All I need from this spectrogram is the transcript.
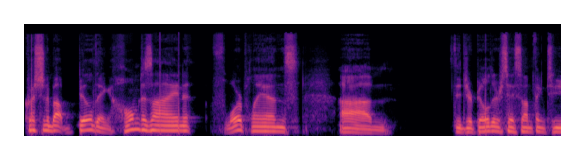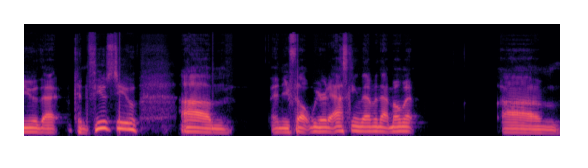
Question about building, home design, floor plans. Um, did your builder say something to you that confused you um, and you felt weird asking them in that moment? Um,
